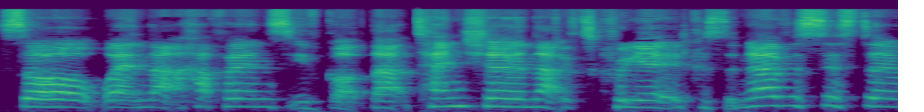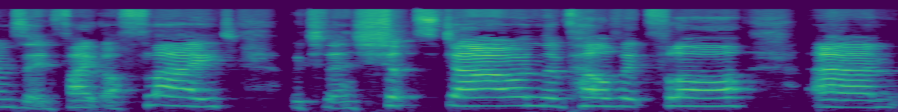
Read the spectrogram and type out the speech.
So when that happens, you've got that tension that's created because the nervous system's in fight or flight, which then shuts down the pelvic floor. Um,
